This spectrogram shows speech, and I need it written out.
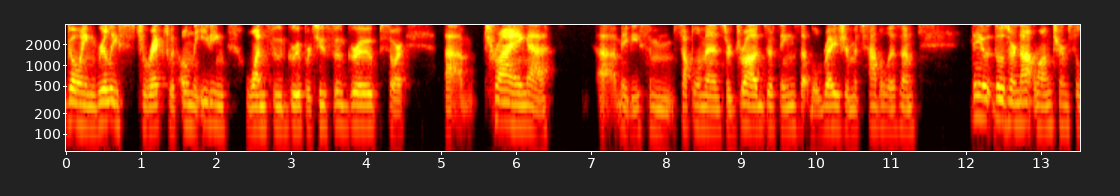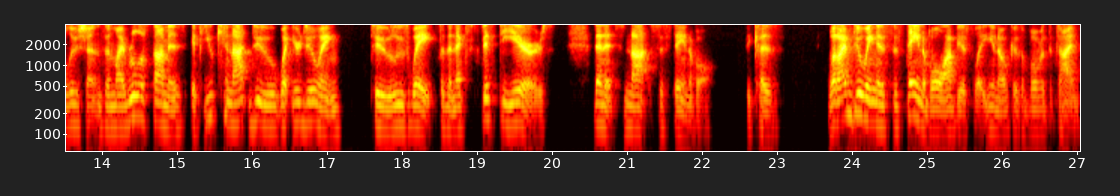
going really strict with only eating one food group or two food groups, or um, trying uh, uh, maybe some supplements or drugs or things that will raise your metabolism they, those are not long-term solutions. And my rule of thumb is if you cannot do what you're doing to lose weight for the next 50 years, then it's not sustainable because what I'm doing is sustainable, obviously, you know, because of over the time.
